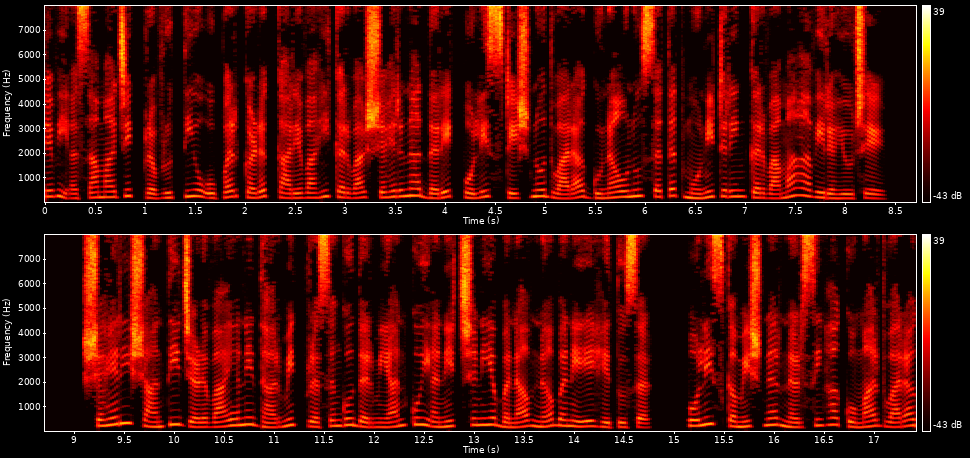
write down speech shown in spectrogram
જેવી અસામાજિક પ્રવૃત્તિઓ ઉપર કડક કાર્યવાહી કરવા શહેરના દરેક પોલીસ સ્ટેશનો દ્વારા ગુનાઓનું સતત મોનિટરિંગ કરવામાં આવી રહ્યું છે. શહેરી શાંતિ જળવાય અને ધાર્મિક પ્રસંગો દરમિયાન કોઈ અનિચ્છનીય બનાવ ન બને એ હેતુસર. પોલીસ કમિશનર નરસિંહા કુમાર દ્વારા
